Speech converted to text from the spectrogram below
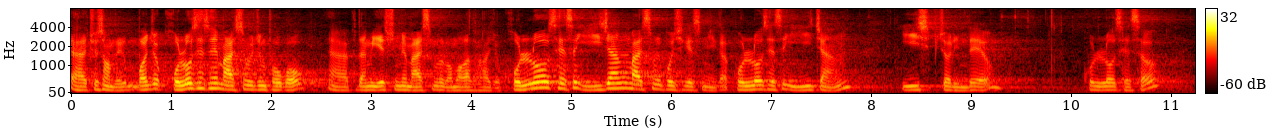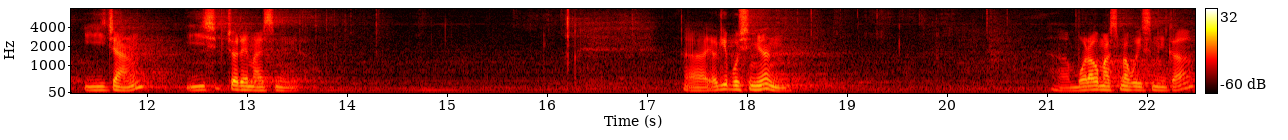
아, 죄송합니다. 먼저 골로새서의 말씀을 좀 보고 아, 그다음에 예수님의 말씀으로 넘어가도록 하죠. 골로새서 2장 말씀을 보시겠습니까? 골로새서 2장 20절인데요. 골로새서 2장 20절의 말씀입니다. 아, 여기 보시면 아, 뭐라고 말씀하고 있습니까?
